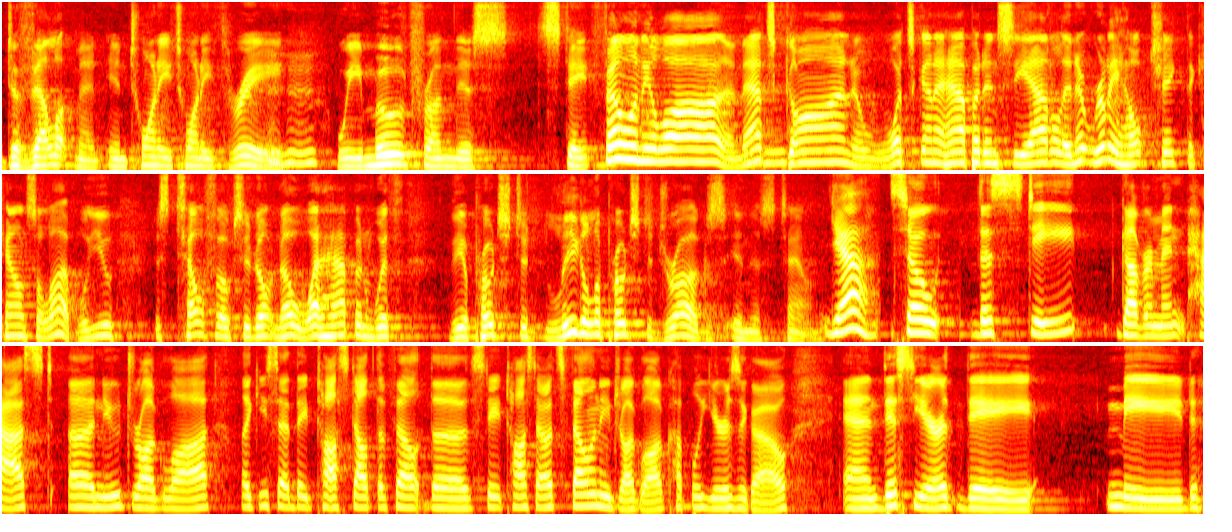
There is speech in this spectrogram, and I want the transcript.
development in 2023. Mm-hmm. We moved from this state felony law, and that's mm-hmm. gone, and what's going to happen in Seattle? And it really helped shake the council up. Will you just tell folks who don't know what happened with the approach to legal approach to drugs in this town? Yeah. So the state government passed a new drug law. Like you said, they tossed out the fel- the state tossed out its felony drug law a couple years ago, and this year they made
